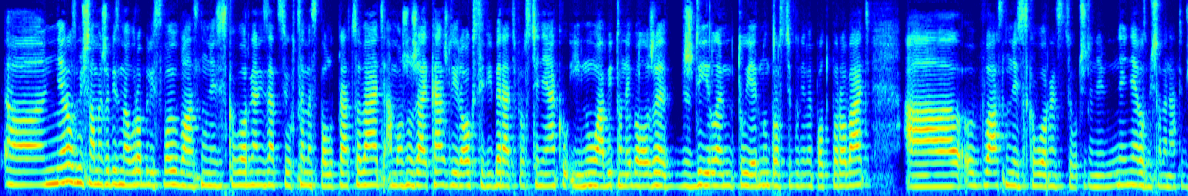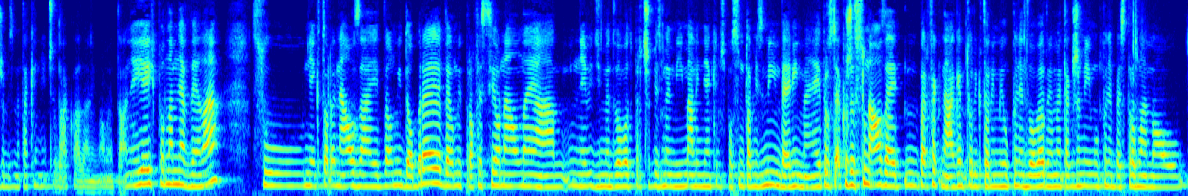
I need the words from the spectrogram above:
Nerozmýšľame, že by sme urobili svoju vlastnú neziskovú organizáciu, chceme spolupracovať a možno, že aj každý rok si vyberať proste nejakú inú, aby to nebolo, že vždy len tú jednu proste budeme podporovať a vlastnú neziskovú organizáciu určite ne, ne, nerozmýšľame nad tým, že by sme také niečo zakladali momentálne. Je ich podľa mňa veľa, sú niektoré naozaj veľmi dobré, veľmi profesionálne a nevidíme dôvod, prečo by sme my mali nejakým spôsobom, tam my sme im veríme. Proste akože sú naozaj perfektné agentúry, ktorými úplne dôverujeme, takže my im úplne bez problémov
